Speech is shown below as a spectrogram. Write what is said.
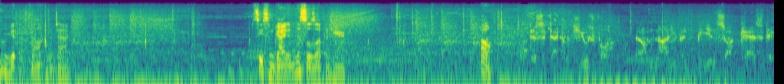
I'll get that Falcon attack. See some guided missiles up in here. Oh, This attack looks useful, I'm not even being sarcastic.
